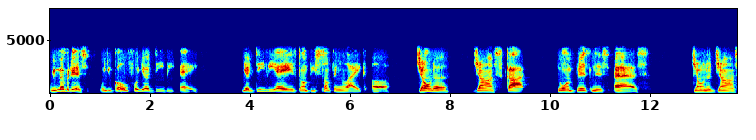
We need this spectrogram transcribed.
remember this: when you go for your DBA, your DBA is gonna be something like uh, Jonah John Scott doing business as Jonah John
